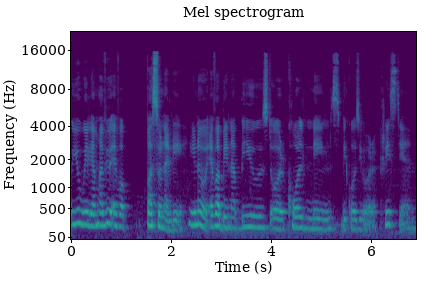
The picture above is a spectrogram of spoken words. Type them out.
you, William, have you ever personally, you know, ever been abused or called names because you're a Christian?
